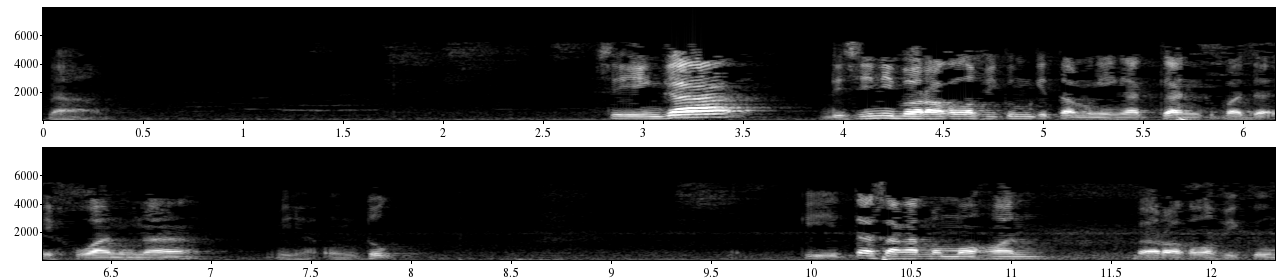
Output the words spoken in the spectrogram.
Nah, sehingga di sini barakallahu fikum kita mengingatkan kepada ikhwanuna ya untuk kita sangat memohon barakallahu fikum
